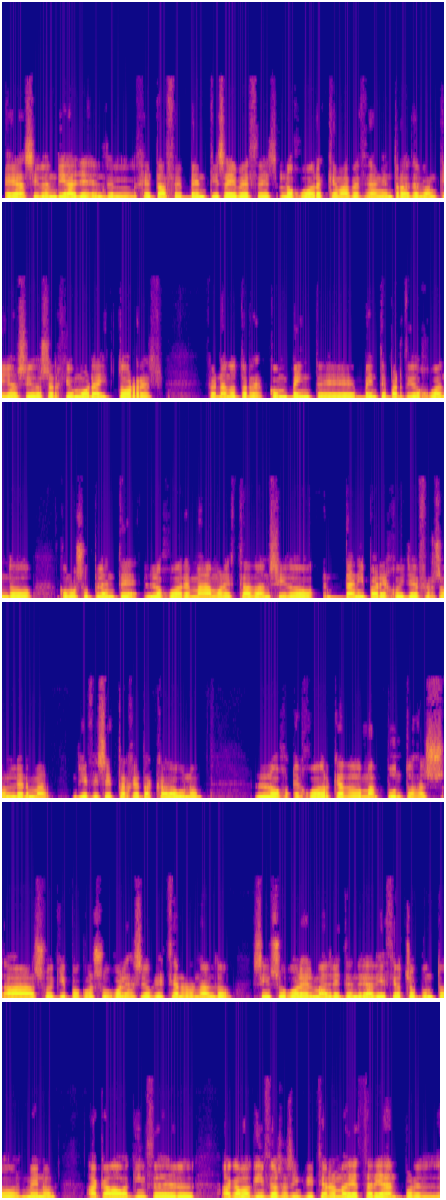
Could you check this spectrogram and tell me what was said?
eh, ha sido Ndiaye, el del Getafe, 26 veces. Los jugadores que más veces han entrado desde el banquillo han sido Sergio Mora y Torres. Fernando Torres con 20, 20 partidos jugando como suplente. Los jugadores más amonestados han sido Dani Parejo y Jefferson Lerma, 16 tarjetas cada uno. Los, el jugador que ha dado más puntos a su, equipo con sus goles ha sido Cristiano Ronaldo. Sin sus goles el Madrid tendría 18 puntos menos. Ha acabado a 15, del, acabado a 15 o sea, sin Cristiano el Madrid estaría por el,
